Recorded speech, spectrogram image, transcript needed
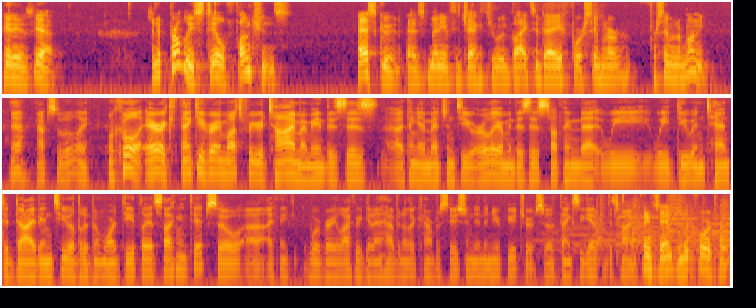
it is. Yeah, and it probably still functions as good as many of the jackets you would buy today for similar for similar money. Yeah, absolutely. Well, cool, Eric. Thank you very much for your time. I mean, this is I think I mentioned to you earlier. I mean, this is something that we we do intend to dive into a little bit more deeply at Cycling Tips. So uh, I think we're very likely going to have another conversation in the near future. So thanks again for the time. Thanks, James. I look forward to it.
